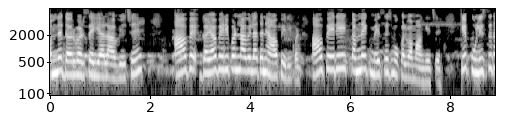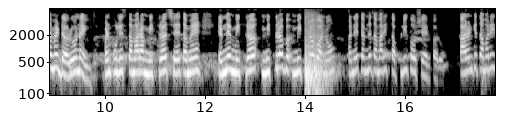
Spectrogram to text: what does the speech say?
અમને દર વર્ષે અહીંયા લાવે છે. આ ગયા ફેરી પણ લાવેલા હતા ને આ ફેરી પણ. આ ફેરી તમને એક મેસેજ મોકલવા માંગે છે કે પોલીસથી તમે ડરો નહીં, પણ પોલીસ તમારા મિત્ર છે. તમે એમને મિત્ર મિત્ર મિત્ર બનો. અને તેમને તમારી તકલીફો શેર કરો. કારણ કે તમારી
